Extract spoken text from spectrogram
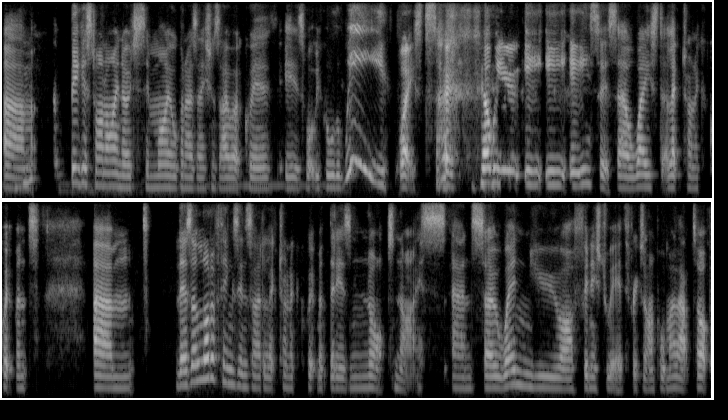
Um, mm-hmm biggest one I notice in my organisations I work with is what we call the WEEE waste. So W E E E. So it's our waste electronic equipment. Um, there's a lot of things inside electronic equipment that is not nice. And so when you are finished with, for example, my laptop,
